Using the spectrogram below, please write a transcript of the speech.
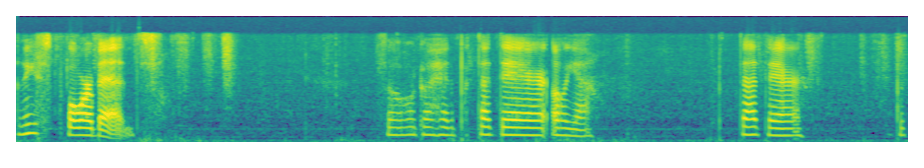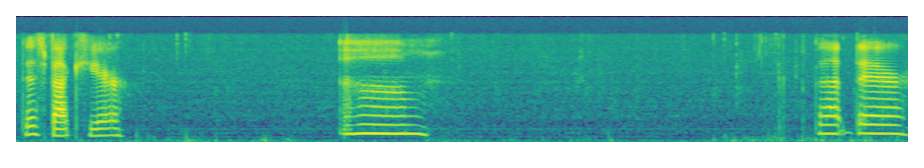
at least four beds. So we'll go ahead and put that there. Oh yeah. Put that there. Put this back here. Um put that there.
